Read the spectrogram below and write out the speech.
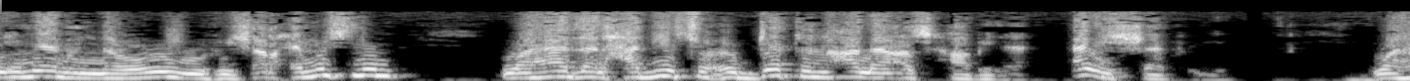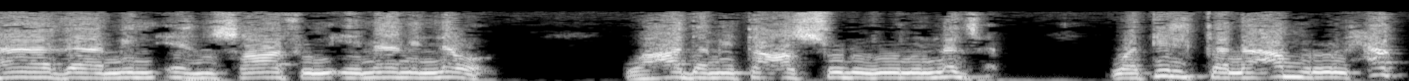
الإمام النووي في شرح مسلم وهذا الحديث حجة على أصحابنا أي الشافعية. وهذا من إنصاف الإمام النووي وعدم تعصبه للمذهب وتلك لأمر الحق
